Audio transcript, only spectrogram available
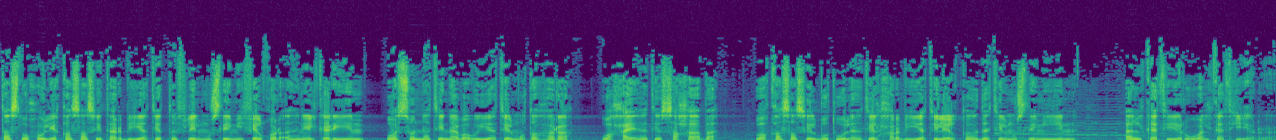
تصلح لقصص تربية الطفل المسلم في القرآن الكريم والسنة النبوية المطهرة وحياة الصحابة وقصص البطولات الحربية للقادة المسلمين الكثير والكثير.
